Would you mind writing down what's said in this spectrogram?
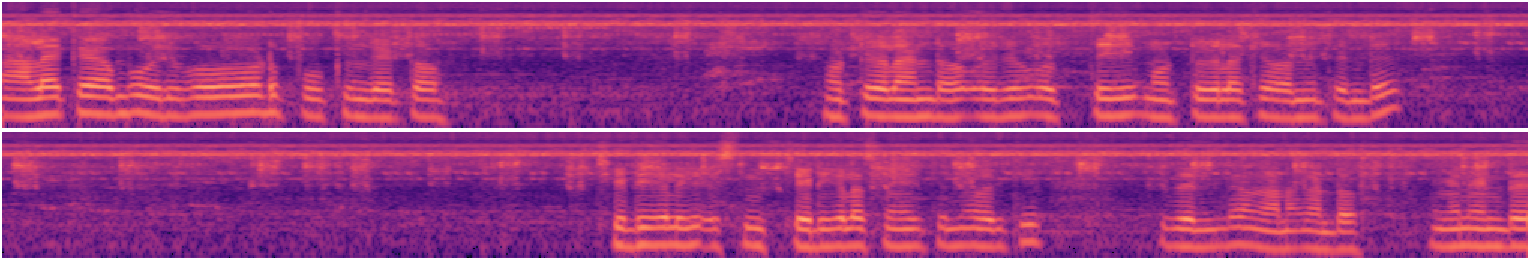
നാളെയൊക്കെ ആകുമ്പോൾ ഒരുപാട് പൂക്കും കേട്ടോ. മുട്ടുകളുണ്ടോ ഒരു ഒത്തിരി മുട്ടുകളൊക്കെ വന്നിട്ടുണ്ട്. ചെടികൾ ചെടികളെ സ്നേഹിക്കുന്നവർക്ക് ഇതെല്ലാം കാണാം കണ്ടോ? എങ്ങനെയുണ്ട്?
